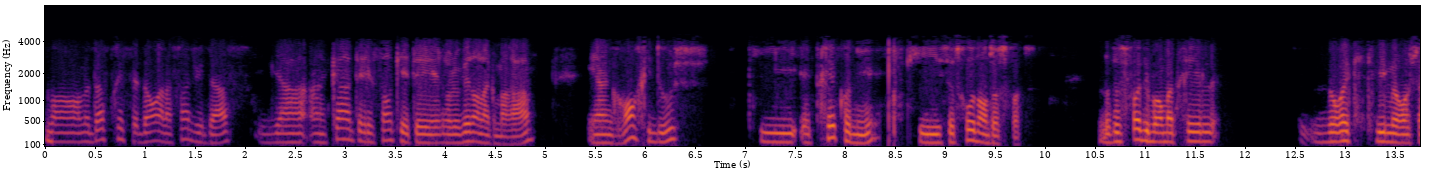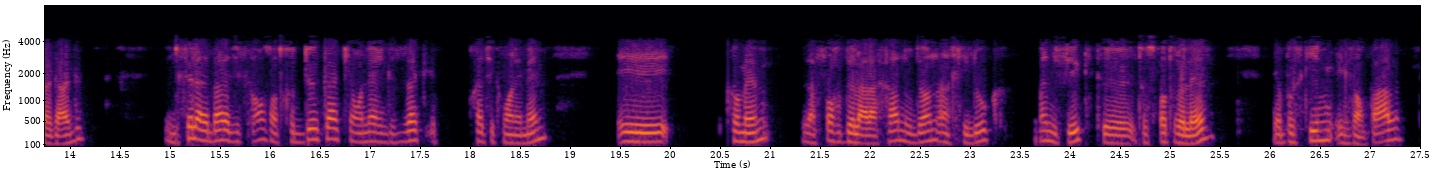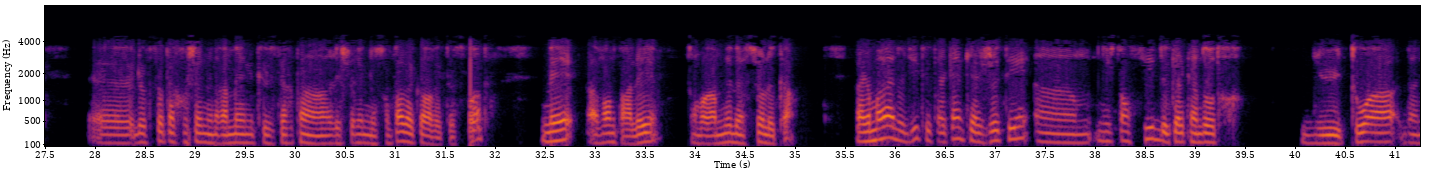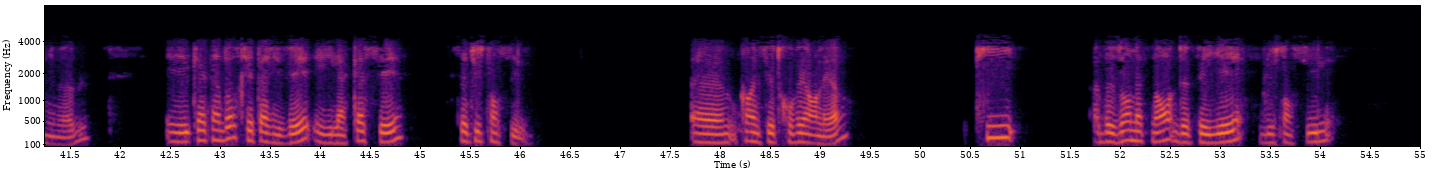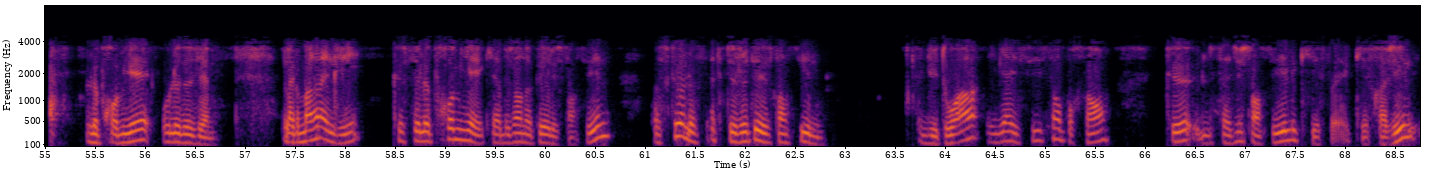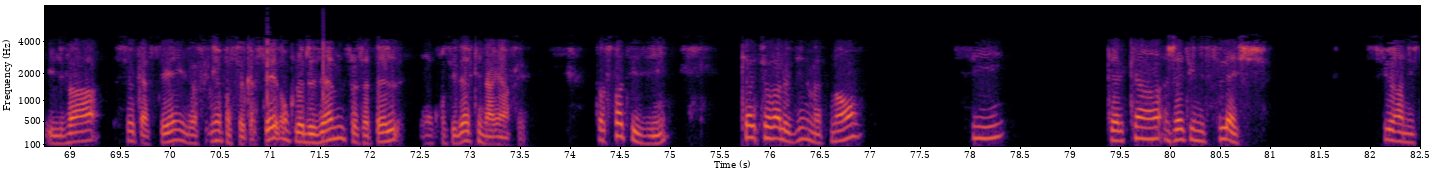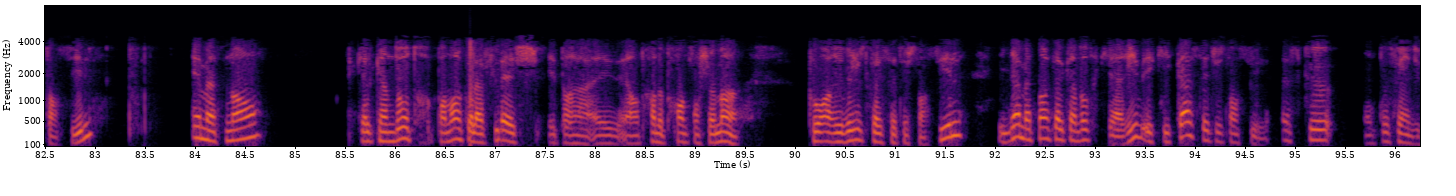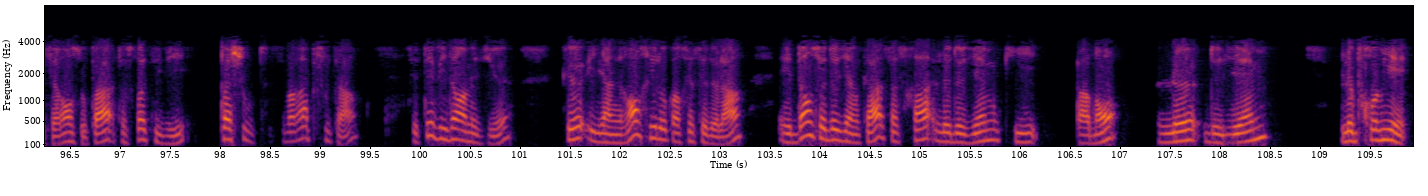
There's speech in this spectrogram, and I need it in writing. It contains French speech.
Dans le DAF précédent, à la fin du DAF, il y a un cas intéressant qui a été relevé dans la Gemara et un grand chidouche qui est très connu, qui se trouve dans Tosfot. Le Tosfot du Bormatril Zorek Klimeroshagag, il fait là-bas la différence entre deux cas qui ont l'air exact et pratiquement les mêmes et quand même, la force de la nous donne un chilouk magnifique que Tosfot relève. Les poskim, ils en parlent. Euh, le Psot il ramène que certains Rishonim ne sont pas d'accord avec Tosfot. Mais avant de parler, on va ramener bien sûr le cas. La Gemara nous dit que quelqu'un qui a jeté un ustensile de quelqu'un d'autre du toit d'un immeuble, et quelqu'un d'autre est arrivé et il a cassé cet ustensile. Euh, quand il s'est trouvé en l'air, qui a besoin maintenant de payer l'ustensile, le premier ou le deuxième. La Gemara, elle dit que c'est le premier qui a besoin de payer l'ustensile, parce que le fait de jeter l'ustensile du toit, il y a ici 100% que cet ustensile qui est, fragile, il va se casser, il va finir par se casser. Donc le deuxième, ça s'appelle, on considère qu'il n'a rien fait. Tosfot, il dit, quel sera le din maintenant si quelqu'un jette une flèche sur un ustensile, et maintenant, quelqu'un d'autre, pendant que la flèche est en, train de prendre son chemin pour arriver jusqu'à cet ustensile, il y a maintenant quelqu'un d'autre qui arrive et qui casse cet ustensile. Est-ce que on peut faire une différence ou pas? Tosfot il dit, Pachout, c'est évident à mes yeux qu'il y a un grand rilo entre ces deux-là, et dans ce deuxième cas, ça sera le deuxième qui, pardon, le deuxième le premier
